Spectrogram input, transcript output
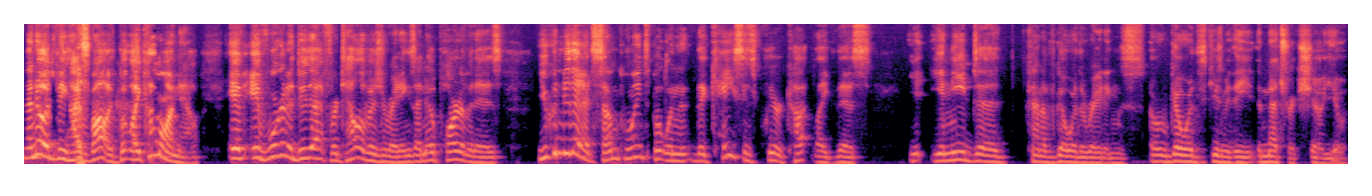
know it's being hyperbolic, but like, come on now. If if we're gonna do that for television ratings, I know part of it is you can do that at some points, but when the case is clear cut like this, you, you need to kind of go where the ratings or go where, excuse me, the, the metrics show you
